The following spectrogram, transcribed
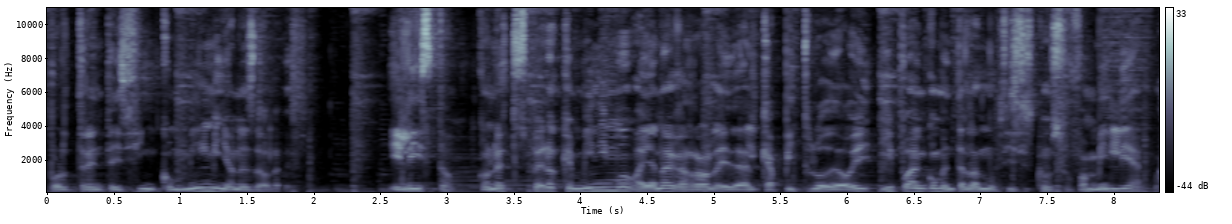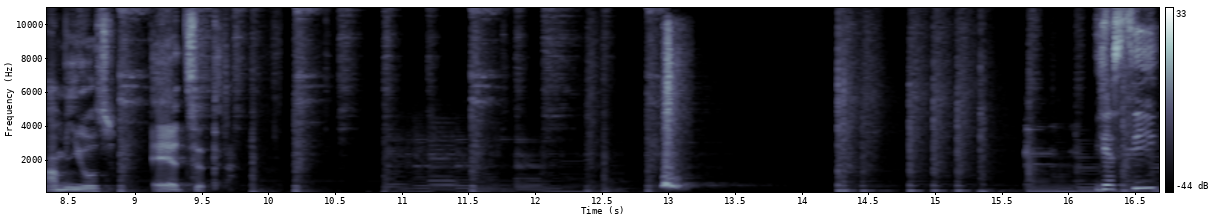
por 35 mil millones de dólares. Y listo, con esto espero que mínimo hayan agarrado la idea del capítulo de hoy y puedan comentar las noticias con su familia, amigos, etc. Y así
